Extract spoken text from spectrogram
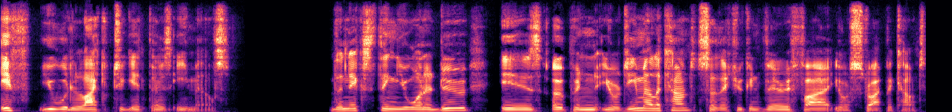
if you would like to get those emails. The next thing you want to do is open your Gmail account so that you can verify your Stripe account.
